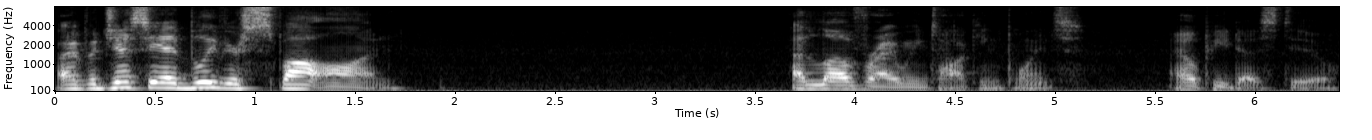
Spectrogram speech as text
All right, but Jesse, I believe you're spot on. I love right wing talking points. I hope he does too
